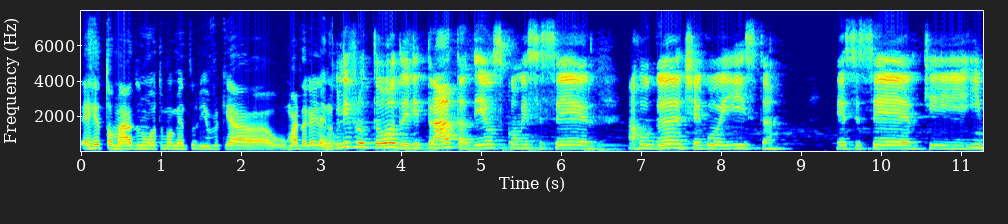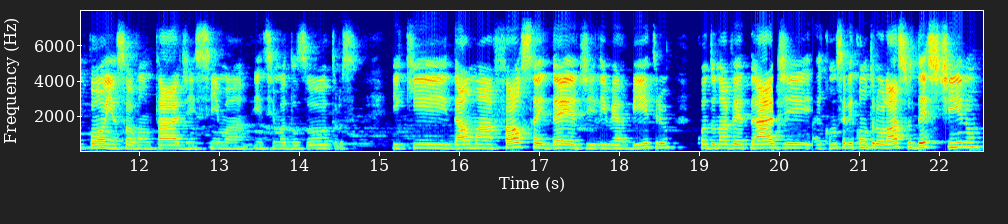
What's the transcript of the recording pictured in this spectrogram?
é retomado num outro momento do livro, que é o Mar da Galileia. O livro todo ele trata Deus como esse ser arrogante, egoísta, esse ser que impõe a sua vontade em cima, em cima dos outros e que dá uma falsa ideia de livre-arbítrio, quando na verdade é como se ele controlasse o destino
